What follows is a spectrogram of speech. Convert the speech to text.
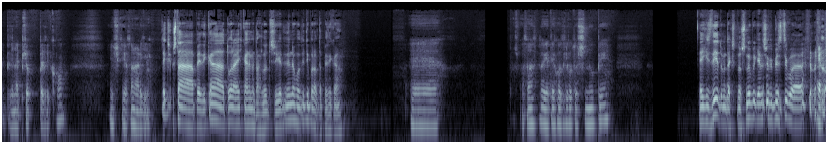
Επειδή είναι πιο παιδικό, ίσως και αυτό να αργεί. Στα παιδικά τώρα έχει κάνει μεταγλώτηση γιατί δεν έχω δει τίποτα από τα παιδικά. Ε, προσπαθώ να θυμηθώ γιατί έχω δει λίγο το Snoopy. Έχεις δει το μεταξύ των Snoopy και δεν σου θυμίζει τίποτα. Έχω,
